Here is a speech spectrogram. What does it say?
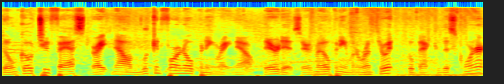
Don't go too fast. All right, now I'm looking for an opening right now. There it is. There's my opening. I'm going to run through it, go back to this corner,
